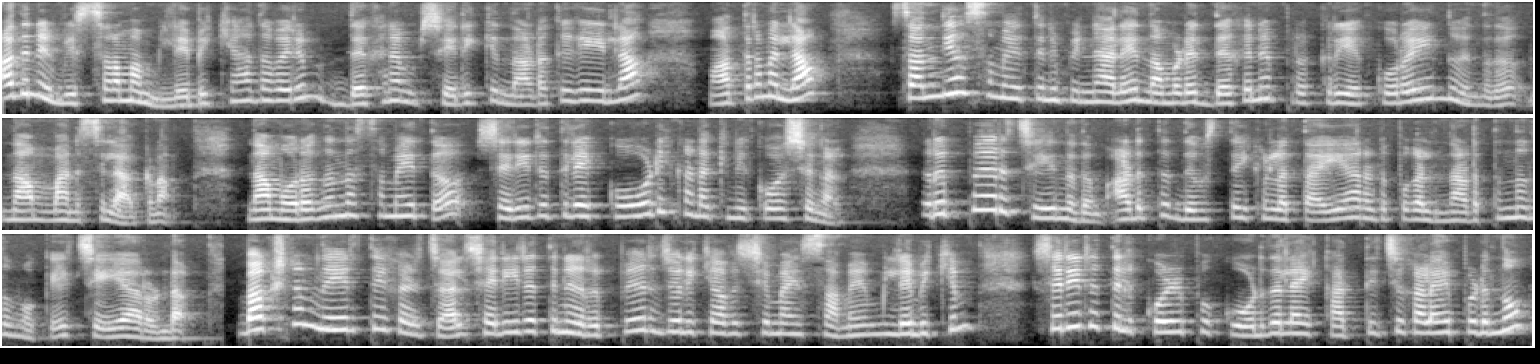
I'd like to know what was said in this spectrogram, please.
അതിന് വിശ്രമം ലഭിക്കാതെ വരും. ദഹനം ശരിക്കും നടക്കുകയില്ല. മാത്രമല്ല സന്ധ്യാസമയത്തിന് പിന്നാലെ നമ്മുടെ ദഹന പ്രക്രിയ കുറയുന്നു എന്നത് നാം മനസ്സിലാക്കണം. നാം ഉറങ്ങുന്ന സമയത്ത് ശരീരത്തിലെ കോടിക്കണക്കിന് കോശങ്ങൾ റിപ്പയർ ചെയ്യുന്നതും അടുത്ത ദിവസത്തേക്കുള്ള തയ്യാറെടുപ്പുകൾ നടത്തുന്നതുമൊക്കെ ചെയ്യാറുണ്ട്. ഭക്ഷണം നേരത്തെ കഴിച്ചാൽ ശരീരത്തിന് റിപ്പയർ ജോലിക്ക് ആവശ്യമായ സമയം ലഭിക്കും. ശരീരത്തിൽ കൊഴുപ്പ് കൂടുതലായി കത്തിച്ചു കളയപ്പെടുന്നു.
